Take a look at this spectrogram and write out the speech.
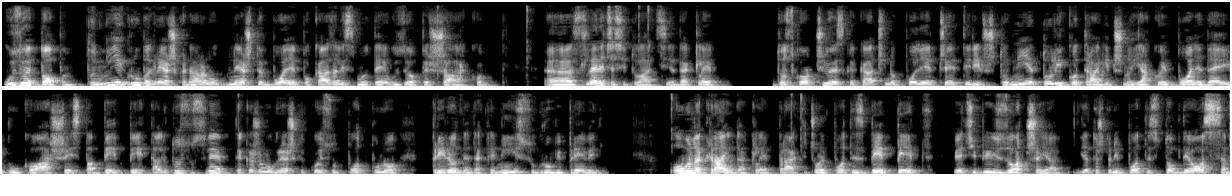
Uzeo je topom. To nije gruba greška, naravno nešto je bolje, pokazali smo da je uzeo pešakom. E, sledeća situacija, dakle, doskočio je skakača na polje E4, što nije toliko tragično, iako je bolje da je vukao A6 pa B5, ali to su sve, da kažemo, greške koje su potpuno prirodne, dakle nisu grubi previdi. Ovo na kraju, dakle, praktično je potez B5, već je bio iz očaja, zato što ni potez top D8,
